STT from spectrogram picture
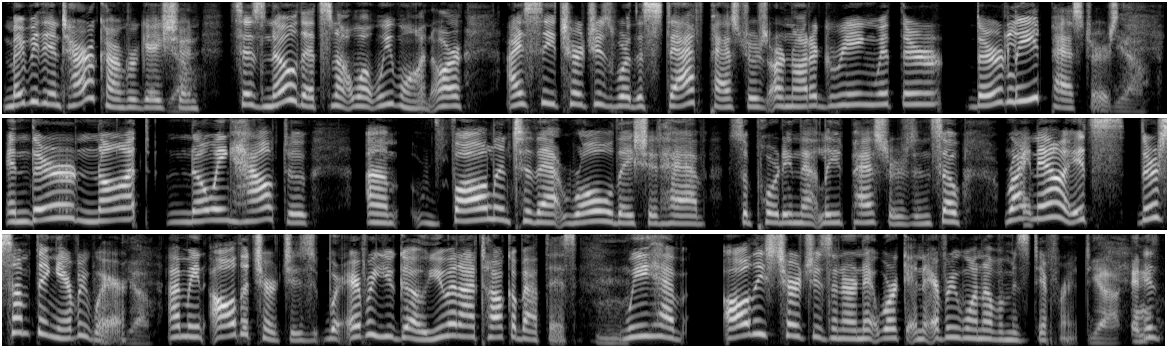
Maybe the entire congregation says, no, that's not what we want. Or I see churches where the staff pastors are not agreeing with their, their lead pastors Yeah. and they're not knowing how to um, fall into that role they should have supporting that lead pastors. And so right now it's there's something everywhere. Yeah. I mean, all the churches, wherever you go, you and I talk about this. Mm. We have all these churches in our network, and every one of them is different. Yeah, and, It-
